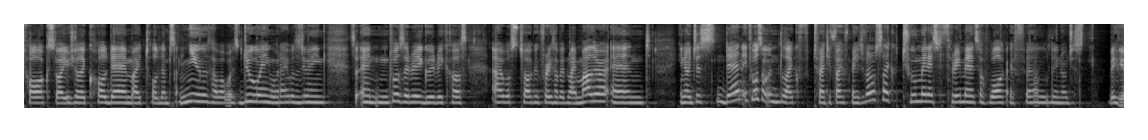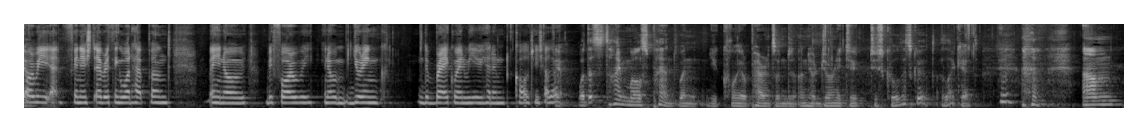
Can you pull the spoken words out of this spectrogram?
talk. So I usually called them. I told them some news, how I was doing, what I was doing. So and it was really good because I was talking, for example, with my mother, and you know, just then it wasn't like 25 minutes. It was like two minutes, three minutes of walk. I felt you know just before yeah. we finished everything what happened you know before we you know during the break when we hadn't called each other. Yeah. Well, that's time well spent when you call your parents on, on your journey to, to school. That's good. I like it. Mm. um,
